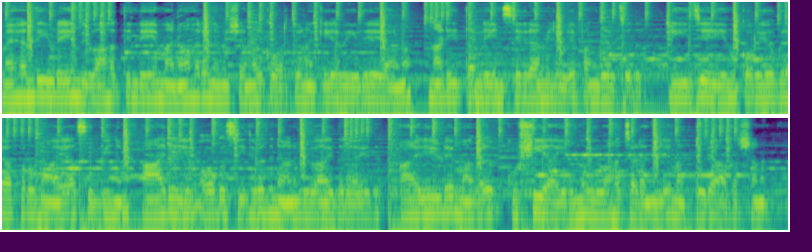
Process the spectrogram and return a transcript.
മെഹന്തിയുടെയും വിവാഹത്തിന്റെയും മനോഹര നിമിഷങ്ങൾ കോർത്തിണക്കിയ വീഡിയോയാണ് നടി തന്റെ ഇൻസ്റ്റഗ്രാമിലൂടെ പങ്കുവച്ചത്. ഡി ജെയും കൊറിയോഗ്രാഫറുമായ സിബിനും ആര്യയും ഓഗസ്റ്റ് ഇരുപതിനാണ് വിവാഹിതരായത്. ആര്യയുടെ മകൾ കുഷിയായിരുന്നു വിവാഹ ചടങ്ങിലെ മറ്റൊരു ആകർഷണം.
